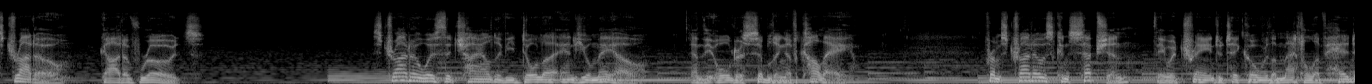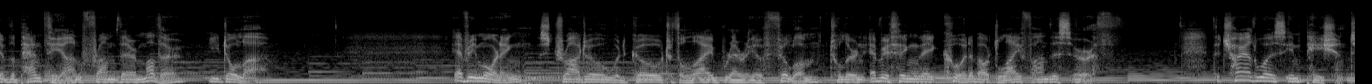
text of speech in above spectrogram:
Strato, god of roads. Strato was the child of Idola and Eumeo, and the older sibling of Kale. From Strato's conception, they were trained to take over the mantle of head of the pantheon from their mother, Idola. Every morning, Strato would go to the library of Philum to learn everything they could about life on this earth. The child was impatient.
